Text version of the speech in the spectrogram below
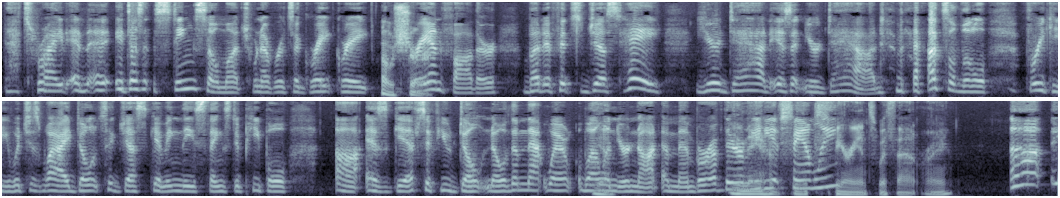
That's right. And uh, it doesn't sting so much whenever it's a great great Oh, sure. grandfather. But if it's just, hey, your dad isn't your dad, that's a little freaky, which is why I don't suggest giving these things to people uh, as gifts if you don't know them that well, well Yeah. and you're not a member of their You immediate family. experience with that, right? Uh, yeah,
